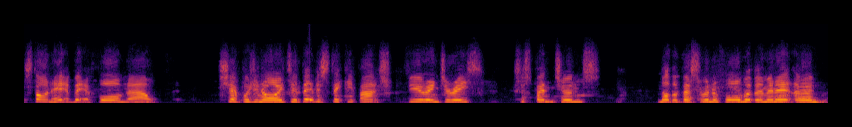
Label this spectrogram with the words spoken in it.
starting to hit a bit of form now. Sheffield United, a bit of a sticky patch, a few injuries, suspensions, not the best run of form at the minute. And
